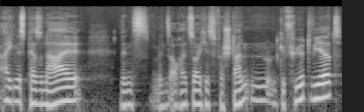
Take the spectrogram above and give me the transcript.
eigenes Personal, wenn es auch als solches verstanden und geführt wird,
